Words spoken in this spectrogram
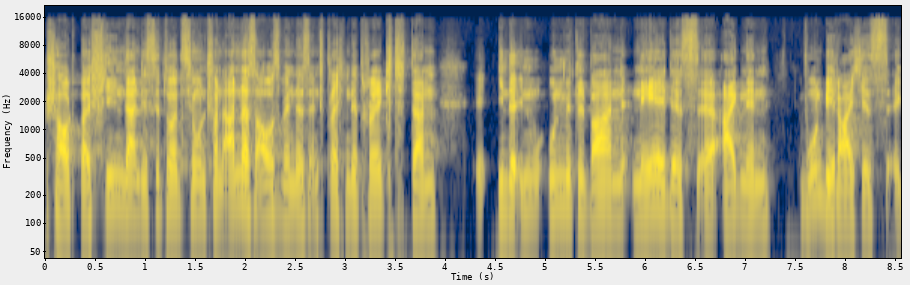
schaut bei vielen dann die Situation schon anders aus, wenn das entsprechende Projekt dann in der unmittelbaren Nähe des äh, eigenen Wohnbereiches äh,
